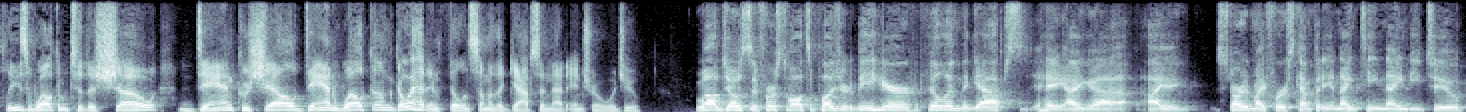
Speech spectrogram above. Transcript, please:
Please welcome to the show Dan Kuschell. Dan, welcome. Go ahead and fill in some of the gaps in that intro, would you? Well, Joseph, first of all, it's a pleasure to be here. Fill in the gaps. Hey, I uh, I started my first company in 1992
